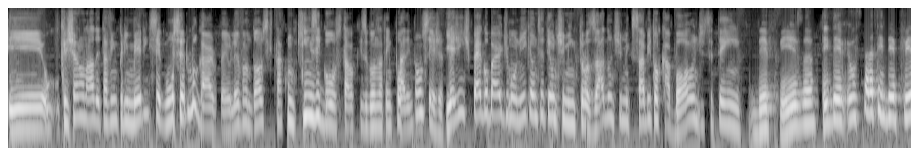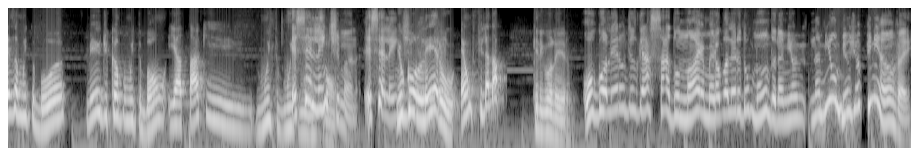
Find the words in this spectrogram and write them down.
E o Cristiano Ronaldo ele tava em primeiro e em segundo terceiro lugar, velho. O Lewandowski tá com 15 gols, tava com 15 gols na temporada. Então, ou seja, e a gente pega o Bayern de Munique, onde você tem um time entrosado, um time que sabe tocar bola, onde você tem. Defesa. Tem de... Os caras têm defesa muito boa, meio de campo muito bom e ataque muito, muito excelente, muito mano. Excelente. E o goleiro é um filho da p... aquele goleiro. O goleiro é um desgraçado. O Neuer, é o melhor goleiro do mundo, na minha, na minha humilde opinião, velho.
